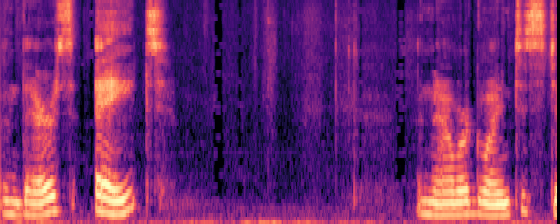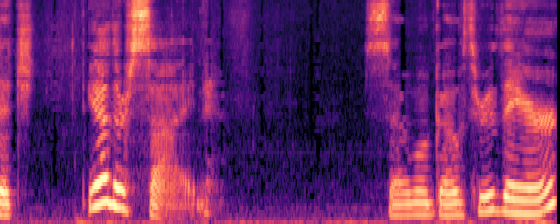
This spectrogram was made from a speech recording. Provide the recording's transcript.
And there's eight. And now we're going to stitch the other side. So we'll go through there.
